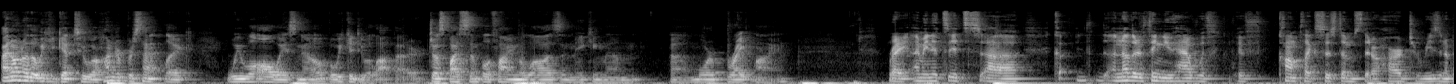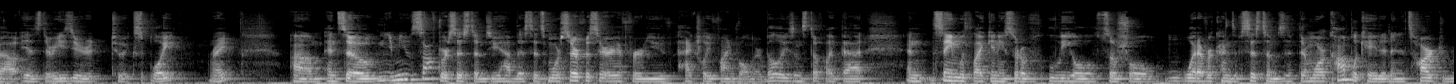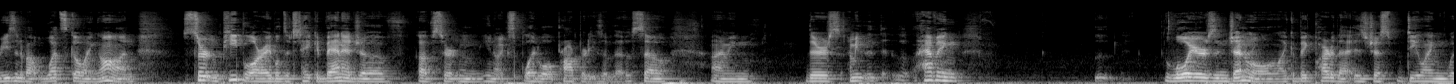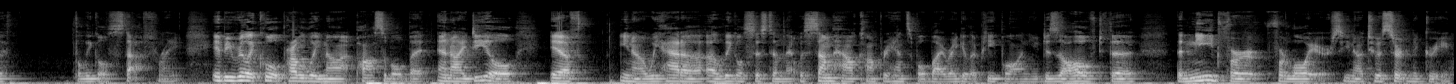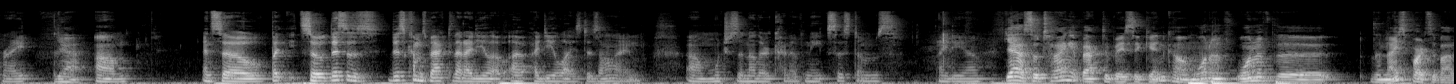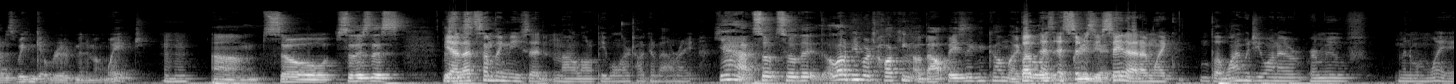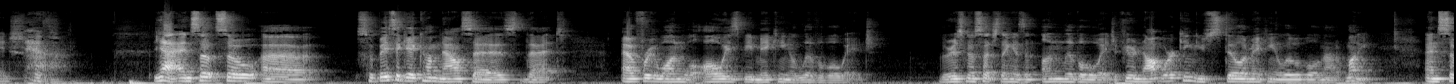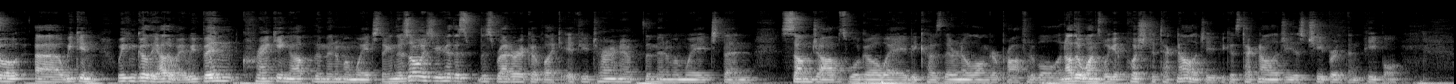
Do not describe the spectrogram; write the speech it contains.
I don't know that we could get to hundred percent like we will always know, but we could do a lot better just by simplifying the laws and making them uh, more bright line. Right. I mean, it's it's uh, another thing you have with with complex systems that are hard to reason about is they're easier to exploit. Right. Um, and so, I mean, with software systems, you have this. It's more surface area for you actually find vulnerabilities and stuff like that. And same with like any sort of legal, social, whatever kinds of systems. If they're more complicated and it's hard to reason about what's going on, certain people are able to take advantage of of certain you know exploitable properties of those. So, I mean, there's I mean having lawyers in general, like a big part of that is just dealing with the legal stuff, right? It'd be really cool, probably not possible, but an ideal if you know we had a, a, legal system that was somehow comprehensible by regular people, and you dissolved the the need for for lawyers, you know, to a certain degree, right? Yeah. Um, and so, but so this is this comes back to that idea of uh, idealized design, um, which is another kind of neat systems idea. Yeah. So tying it back to basic income, one of one of the the nice parts about it is we can get rid of minimum wage. Mm-hmm. Um, so so there's this. There's yeah, this, that's something you said not a lot of people are talking about, right? Yeah, so so the, a lot of people are talking about basic income, like. But oh, as, as soon as you idea. say that, I'm like, but why would you want to remove minimum wage? Yeah. Yeah, and so so uh, so basic income now says that everyone will always be making a livable wage. There is no such thing as an unlivable wage. If you're not working, you still are making a livable amount of money. And so uh, we can we can go the other way. We've been cranking up the minimum wage thing. And There's always you hear this this rhetoric of like if you turn up the minimum wage, then some jobs will go away because they're no longer profitable, and other ones will get pushed to technology because technology is cheaper than people.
